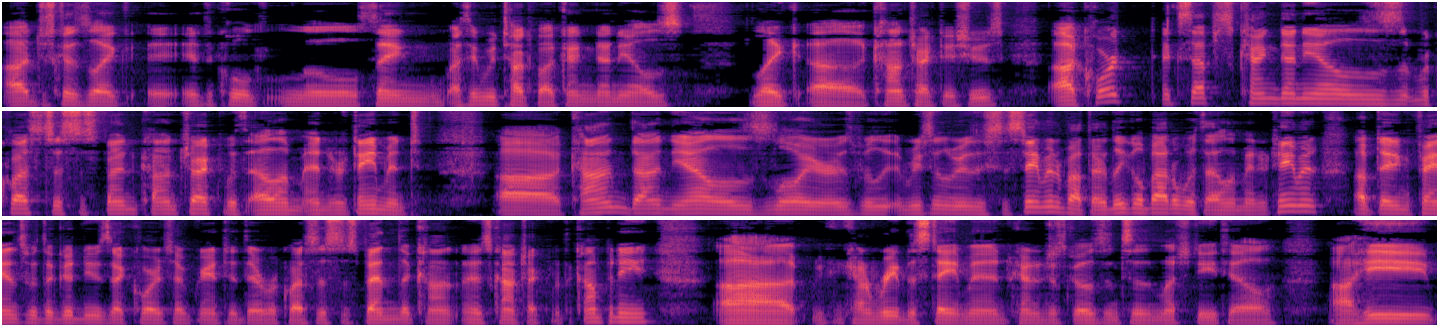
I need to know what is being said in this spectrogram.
uh, just because like it, it's a cool little thing. I think we talked about Kang Daniel's like uh contract issues. Uh, court accepts Kang Daniel's request to suspend contract with LM Entertainment. Uh, Kang Daniel's lawyers recently released a statement about their legal battle with LM Entertainment, updating fans with the good news that courts have granted their request to suspend the con- his contract with the company. Uh, you can kind of read the statement; kind of just goes into much detail. Uh, he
